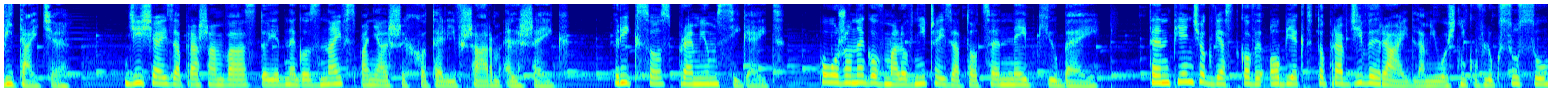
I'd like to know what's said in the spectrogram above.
Witajcie. Dzisiaj zapraszam Was do jednego z najwspanialszych hoteli w Sharm el Sheikh, Rixos Premium Seagate, położonego w malowniczej zatoce Nape Bay. Ten pięciogwiazdkowy obiekt to prawdziwy raj dla miłośników luksusu,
